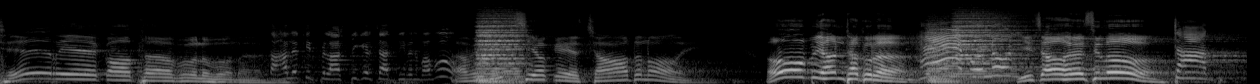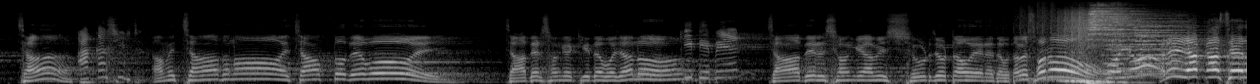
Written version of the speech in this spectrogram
ছেড়ে কথা বলব না। তাহলে কি প্লাস্টিকের চার দিবেন বাবু? আমি দিচ্ছি ওকে চাঁদ নয়। ও বিহান ঠাকুরান হ্যাঁ বলুন। কি চাওয়া হয়েছিল? চাঁদ। চাঁদ? আকাশের আমি চাঁদ নয় চাঁদ তো দেবই। চাঁদের সঙ্গে কি দেবো জানো? কি দেবেন? চাঁদের সঙ্গে আমি সূর্যটাও এনে দেবো। তবে শোনো! আরে আকাশের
